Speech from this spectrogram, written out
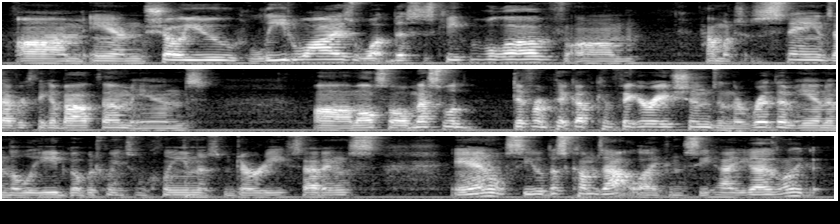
um, and show you lead-wise what this is capable of, um, how much it sustains, everything about them, and um, also mess with different pickup configurations in the rhythm and in the lead, go between some clean and some dirty settings, and we'll see what this comes out like and see how you guys like it.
